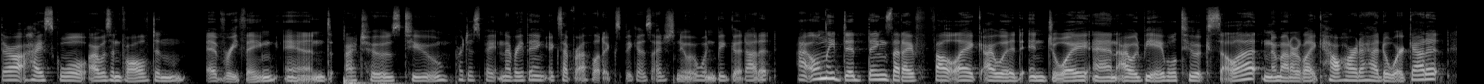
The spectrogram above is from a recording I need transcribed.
Throughout high school, I was involved in everything and I chose to participate in everything except for athletics because I just knew I wouldn't be good at it. I only did things that I felt like I would enjoy and I would be able to excel at no matter like how hard I had to work at it.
